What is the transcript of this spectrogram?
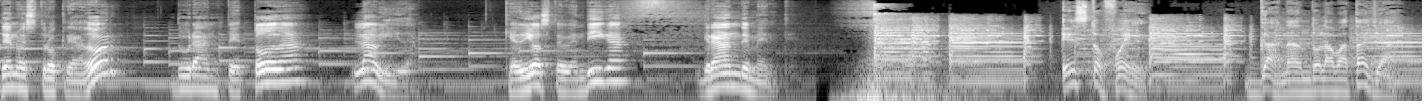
de nuestro Creador durante toda la vida. Que Dios te bendiga grandemente. Esto fue Ganando la batalla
